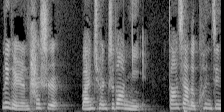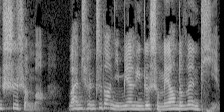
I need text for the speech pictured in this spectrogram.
那个人他是完全知道你当下的困境是什么，完全知道你面临着什么样的问题。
